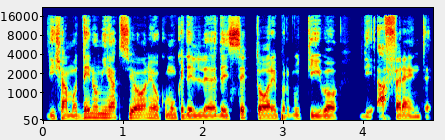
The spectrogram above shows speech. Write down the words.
diciamo denominazione o comunque del, del settore produttivo di, afferente.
